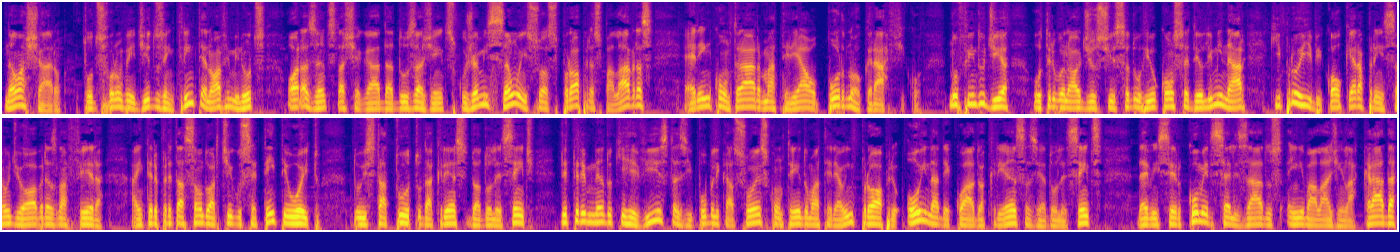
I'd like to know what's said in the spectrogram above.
Não acharam. Todos foram vendidos em 39 minutos, horas antes da chegada dos agentes, cuja missão, em suas próprias palavras, era encontrar material pornográfico. No fim do dia, o Tribunal de Justiça do Rio concedeu liminar que proíbe qualquer apreensão de obras na feira. A interpretação do artigo 78 do Estatuto da Criança e do Adolescente, determinando que revistas e publicações contendo material impróprio ou inadequado a crianças e adolescentes devem ser comercializados em embalagem lacrada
